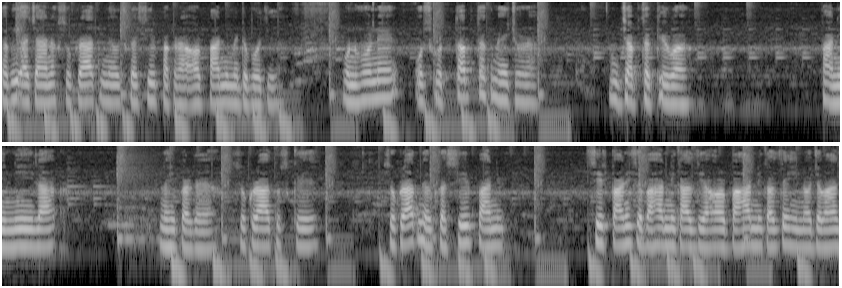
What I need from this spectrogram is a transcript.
तभी अचानक सुकरात ने उसका सिर पकड़ा और पानी में डुबो दिया। उन्होंने उसको तब तक नहीं छोड़ा जब तक कि वह पानी नीला नहीं पड़ गया। सुकरात उसके, सुकरात ने उसका सिर पानी सिर पानी से बाहर निकाल दिया और बाहर निकलते ही नौजवान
